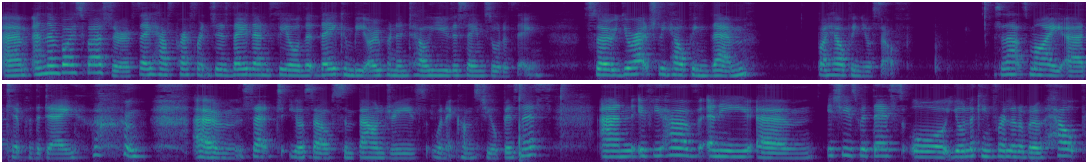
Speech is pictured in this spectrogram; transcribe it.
Um, and then vice versa, if they have preferences, they then feel that they can be open and tell you the same sort of thing. So you're actually helping them by helping yourself. So that's my uh, tip for the day. um, set yourself some boundaries when it comes to your business. And if you have any um, issues with this or you're looking for a little bit of help,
